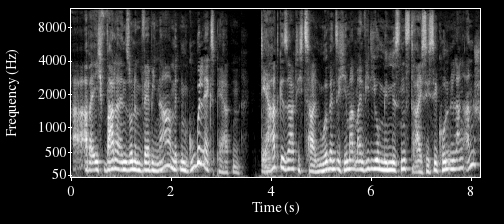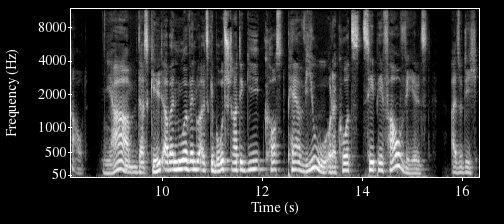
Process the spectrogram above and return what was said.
Aber ich war da in so einem Webinar mit einem Google-Experten. Der hat gesagt, ich zahle nur, wenn sich jemand mein Video mindestens 30 Sekunden lang anschaut. Ja, das gilt aber nur, wenn du als Geburtsstrategie Cost per View oder kurz CPV wählst, also dich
